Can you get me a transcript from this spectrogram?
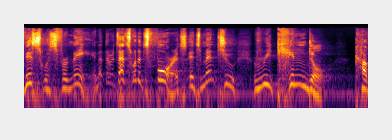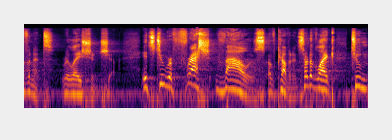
This was for me. In other words, that's what it's for. It's, it's meant to rekindle covenant relationship. It's to refresh vows of covenant. Sort of like two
